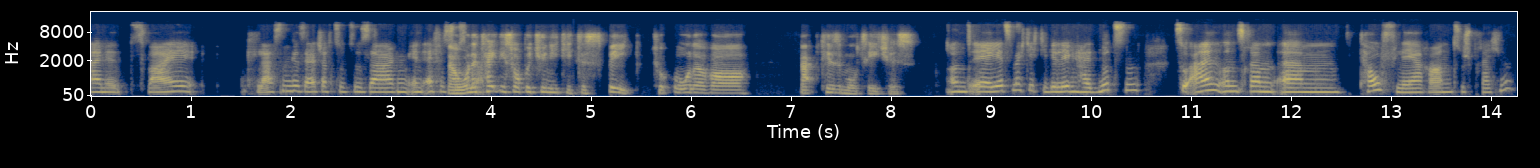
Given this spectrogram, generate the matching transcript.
eine Zwei-Klassengesellschaft sozusagen in Ephesus Now, I want to take this opportunity to speak to all of our baptismal teachers. Und äh, jetzt möchte ich die Gelegenheit nutzen, zu allen unseren ähm, Tauflehrern zu sprechen.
